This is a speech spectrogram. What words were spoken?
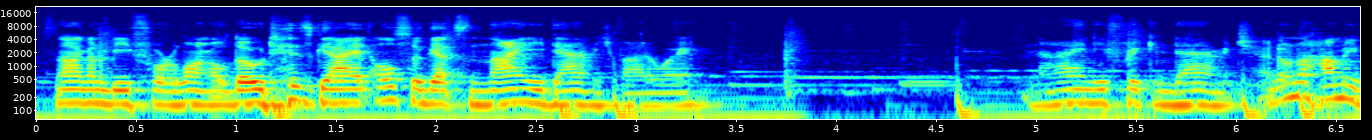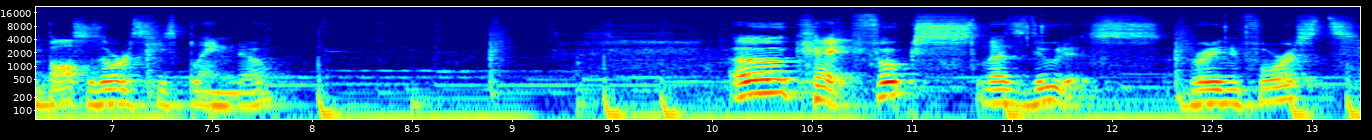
it's not gonna be for long. Although this guy also gets 90 damage, by the way. 90 freaking damage. I don't know how many bosses orders he's playing though. Okay, folks, let's do this. Viridian Forest.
